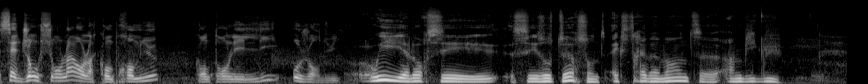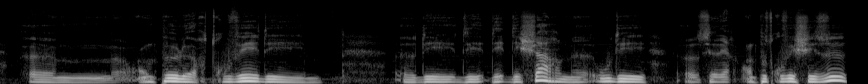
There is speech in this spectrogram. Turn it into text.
cette jonction-là, on la comprend mieux quand on les lit aujourd'hui. Oui, alors ces, ces auteurs sont extrêmement euh, ambigus. Euh, on peut leur trouver des, des, des, des, charmes ou des... c'est-à-dire, on peut trouver chez eux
